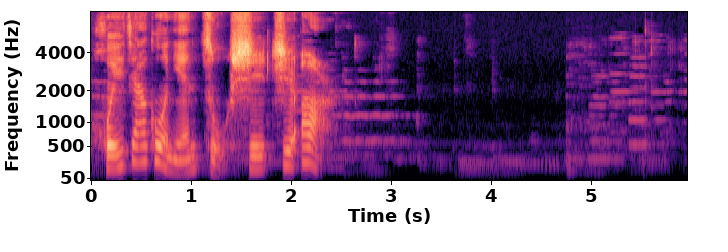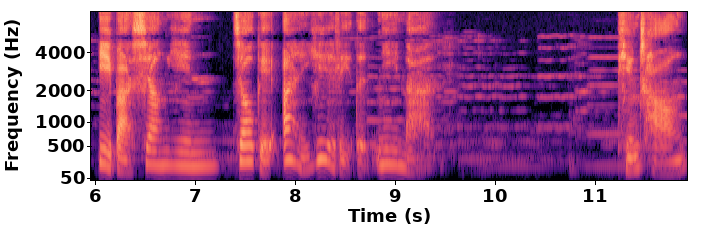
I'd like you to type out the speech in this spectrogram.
回家过年祖诗之二。一把乡音交给暗夜里的呢喃，平常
